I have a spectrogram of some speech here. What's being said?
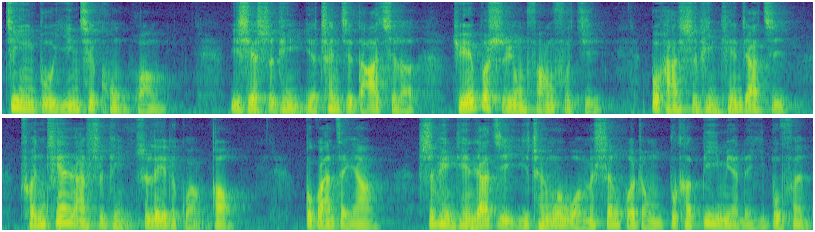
进一步引起恐慌。一些食品也趁机打起了“绝不使用防腐剂”“不含食品添加剂”“纯天然食品”之类的广告。不管怎样，食品添加剂已成为我们生活中不可避免的一部分，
